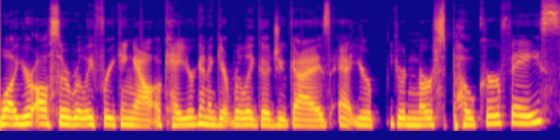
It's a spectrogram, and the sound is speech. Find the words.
while you're also really freaking out. Okay, you're going to get really good, you guys, at your your nurse poker face,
